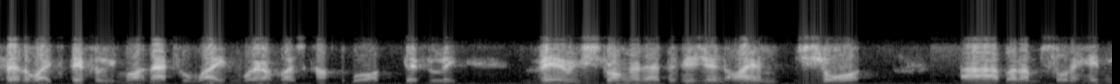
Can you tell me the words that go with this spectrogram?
featherweight's definitely my natural weight and where I'm most comfortable. I'm definitely very strong at that division. I am short, uh, but I'm sort of heavy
